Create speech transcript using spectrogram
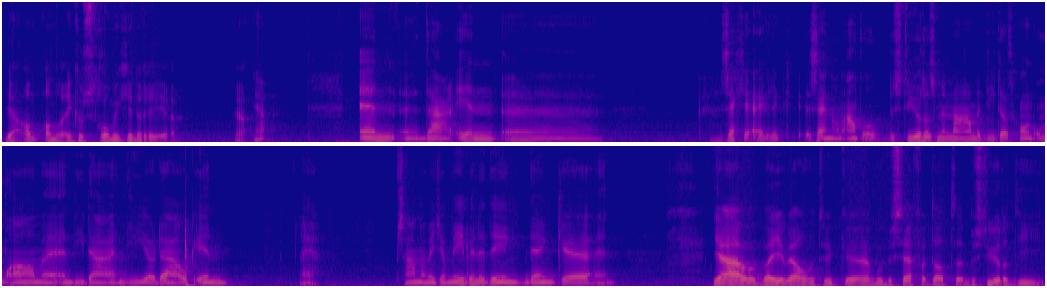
ja, an- andere inkomstenstromen genereren. En eh, daarin eh, zeg je eigenlijk, zijn er een aantal bestuurders met name die dat gewoon omarmen en die, daar, die jou daar ook in, nou ja, samen met jou mee willen denk- denken. En, Ja, waarbij je wel natuurlijk eh, moet beseffen dat een bestuurder die,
